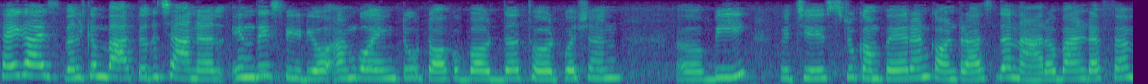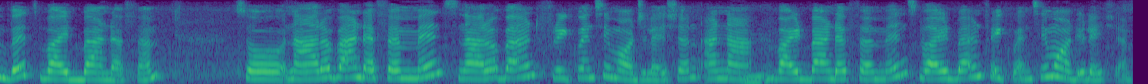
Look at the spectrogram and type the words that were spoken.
Hey guys, welcome back to the channel. In this video, I'm going to talk about the third question uh, B, which is to compare and contrast the narrowband FM with wideband FM. So, narrowband FM means narrowband frequency modulation, and na- wideband FM means wideband frequency modulation.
